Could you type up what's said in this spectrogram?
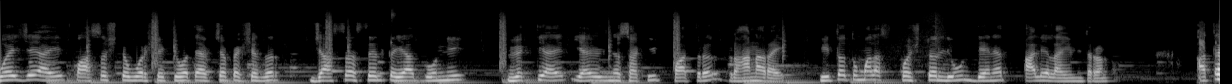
वय जे आहे पासष्ट वर्ष किंवा त्याच्यापेक्षा जर जास्त असेल तर या दोन्ही व्यक्ती आहेत या योजनेसाठी पात्र राहणार आहे. इथं तुम्हाला स्पष्ट लिहून देण्यात आलेलं आहे मित्रांनो. आता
